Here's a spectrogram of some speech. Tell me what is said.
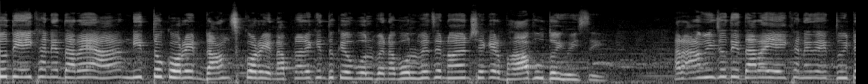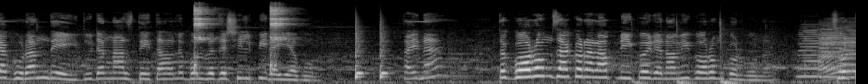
যদি এইখানে দাঁড়ায় নৃত্য করেন, ডান্স করেন, আপনারা কিন্তু কেউ বলবে না, বলবে যে নয়ন শেখের ভাব উদয় হয়েছে আর আমি যদি দাঁড়াই এইখানে এই দুইটা ঘুরান দেই, দুইটা নাচ দেই, তাহলে বলবে যে শিল্পীরাই এমন। তাই না? তো গরম যা করার আপনি কইরেন, আমি গরম করব না। ছোট্ট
